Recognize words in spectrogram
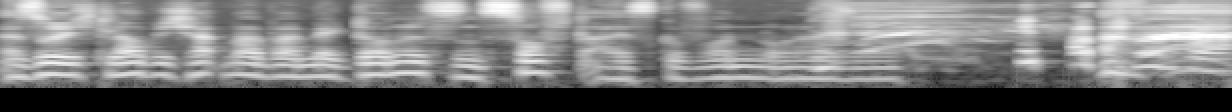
Also ich glaube, ich habe mal bei McDonalds ein Softeis gewonnen oder so. Super.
